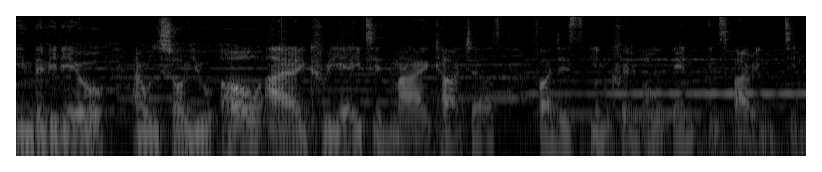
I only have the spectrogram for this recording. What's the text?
in the video, I will show you how I created my characters for this incredible and inspiring team.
